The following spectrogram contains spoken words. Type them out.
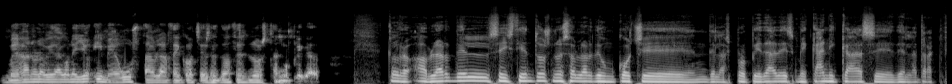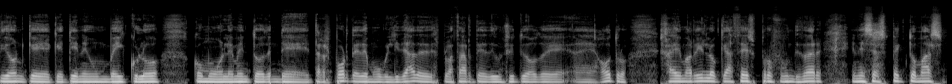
me gano la vida con ello y me gusta hablar de coches, entonces no es tan complicado. Claro, hablar del 600 no es hablar de un coche, de las propiedades mecánicas, eh, de la tracción que, tiene un vehículo como elemento de, transporte, de movilidad, de desplazarte de un sitio de, eh, a otro. Jaime Marín lo que hace es profundizar en ese aspecto más,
